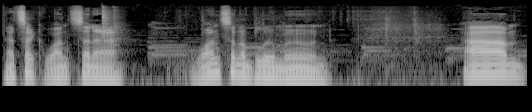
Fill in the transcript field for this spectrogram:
that's like once in a once in a blue moon. Um,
